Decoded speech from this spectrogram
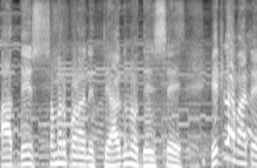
આ દેશ સમર્પણ અને ત્યાગનો દેશ છે. એટલા માટે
